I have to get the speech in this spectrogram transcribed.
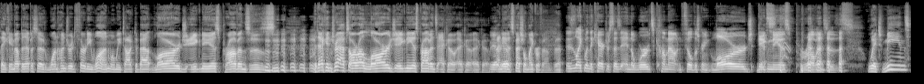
They came up in episode 131 when we talked about large igneous provinces. the Deccan traps are a large igneous province. Echo, echo, echo. Yep, I need yep. a special microphone for that. This is like when the character says it and the words come out and fill the screen. Large Yes. igneous provinces. which means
